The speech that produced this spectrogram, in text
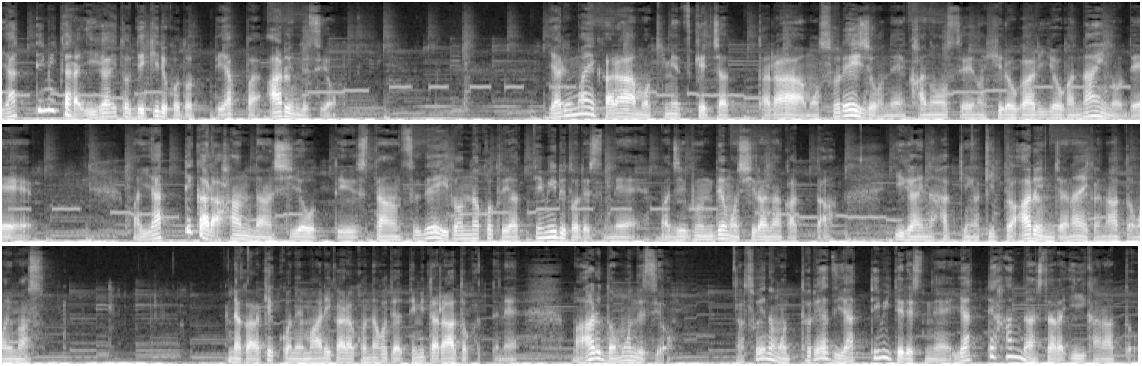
やってみたら意外とできることってやっぱあるんですよ。やる前からもう決めつけちゃったらもうそれ以上ね可能性の広がりようがないので、まあ、やってから判断しようっていうスタンスでいろんなことやってみるとですね、まあ、自分でも知らなかった意外な発見がきっとあるんじゃないかなと思いますだから結構ね周りからこんなことやってみたらとかってね、まあ、あると思うんですよそういうのもとりあえずやってみてですねやって判断したらいいかなと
